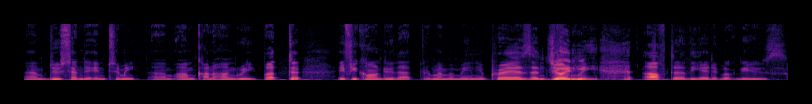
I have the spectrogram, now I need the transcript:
Um, do send it in to me. Um, I'm kind of hungry, but uh, if you can't do that, remember me in your prayers and join me after the eight o'clock news.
